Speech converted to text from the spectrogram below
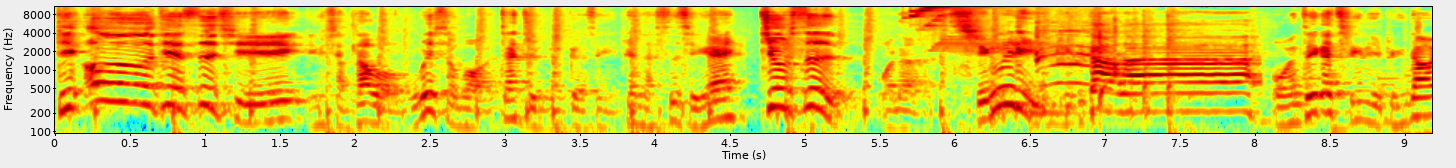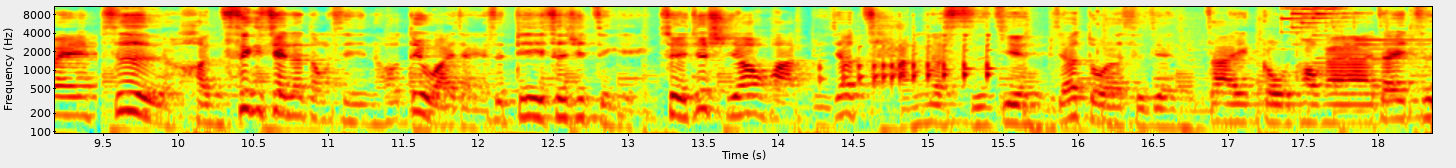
第二件事情影响到我为什么这样久没有更新影片的事情呢？就是我的情侣频道啦。我们这个情侣频道哎是很新鲜的东西，然后对我来讲也是第一次去经营，所以就需要花比较长的时间，比较多的时间在沟通啊，在制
